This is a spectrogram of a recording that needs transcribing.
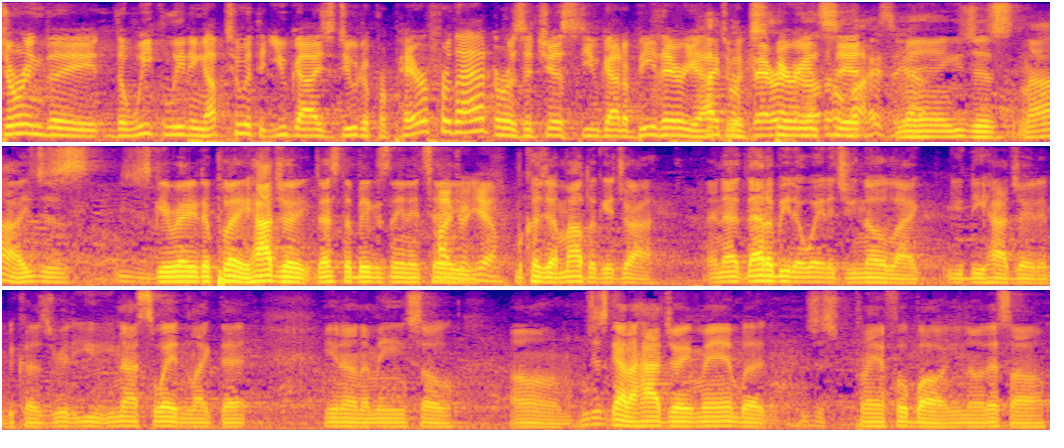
during the, the week leading up to it that you guys do to prepare for that? Or is it just you got to be there, you have to experience it? yeah. Man, you just nah, you just you just get ready to play. Hydrate. That's the biggest thing they tell Hydrate, you. yeah. Because your mouth will get dry, and that that'll be the way that you know like you dehydrated because really you you're not sweating like that. You know what I mean? So um, you just gotta hydrate, man. But just playing football, you know, that's all.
